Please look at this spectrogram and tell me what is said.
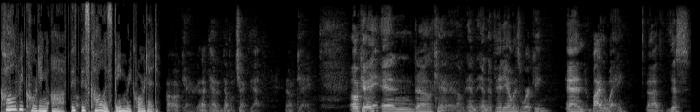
Call recording off. This, oh. this call is being recorded. Oh, okay. I have to double check that. Okay. Okay, and uh, okay, and and the video is working. And by the way, uh, this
